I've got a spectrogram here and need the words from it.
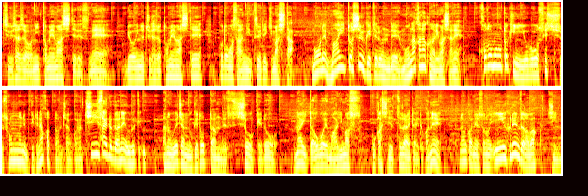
駐車場に止めましてですね病院の駐車場止めまして子供3人連れて行きました。もうね毎年受けてるんでもう泣かなくなりましたね。子供の時に予防接種そんなに受けてなかったんちゃうかな。小さい時はね上あの上ちゃんも受け取ったんでしょうけど泣いた覚えもあります。お菓子でつられたりとかね。なんかねそのインフルエンザのワクチン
